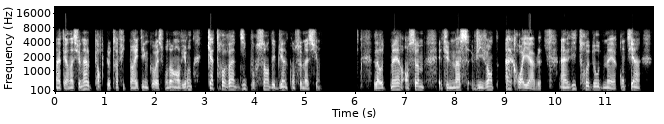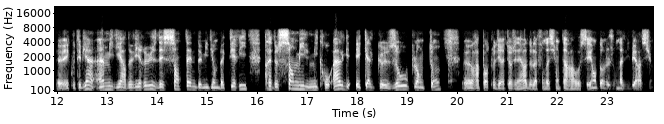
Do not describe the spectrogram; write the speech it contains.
internationales portent le trafic maritime correspondant à environ 90% des biens de consommation. La haute mer, en somme, est une masse vivante incroyable. Un litre d'eau de mer contient, euh, écoutez bien, un milliard de virus, des centaines de millions de bactéries, près de 100 000 microalgues et quelques zooplanctons, euh, rapporte le directeur général de la Fondation Tara Océan dans le journal Libération.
